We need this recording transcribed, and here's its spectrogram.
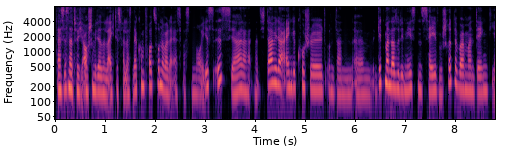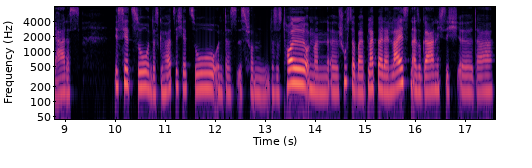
Das ist natürlich auch schon wieder so ein leichtes Verlassen der Komfortzone, weil da erst was Neues ist, ja, dann hat man sich da wieder eingekuschelt und dann ähm, geht man da so die nächsten safen Schritte, weil man denkt, ja, das ist jetzt so und das gehört sich jetzt so und das ist schon, das ist toll und man äh, Schuster bei, bleibt bei deinen Leisten, also gar nicht sich äh, da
